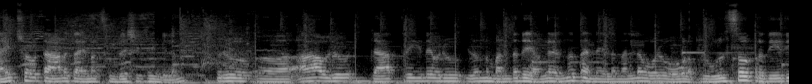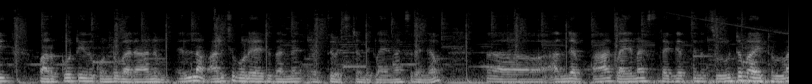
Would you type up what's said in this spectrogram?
നൈറ്റ് ഷോട്ടാണ് ക്ലൈമാക്സ് ഉദ്ദേശിച്ചെങ്കിലും ഒരു ആ, ഒരു രാത്രിയുടെ ഒരു ഇതൊന്നും മന്ദതയോ അങ്ങനെ ഒന്നും തന്നെയല്ല. നല്ല ഒരു ഓളം ഒരു ഉത്സവ പ്രതീതി വർക്കൗട്ട് ചെയ്ത് കൊണ്ടുവരാനും എല്ലാം അടിച്ചുപൊളിയായിട്ട് തന്നെ എടുത്തു വെച്ചിട്ടുണ്ട് ക്ലൈമാക്സ് രംഗം. അതിന്റെ ആ ക്ലൈമാക്സ് രംഗത്തിന് സ്യൂട്ടബായിട്ടുള്ള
